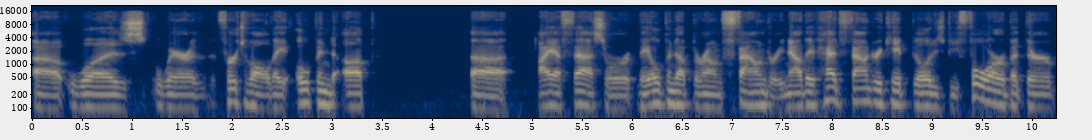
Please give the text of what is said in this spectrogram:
uh, was where, first of all, they opened up uh, IFS or they opened up their own foundry. Now they've had foundry capabilities before, but they're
